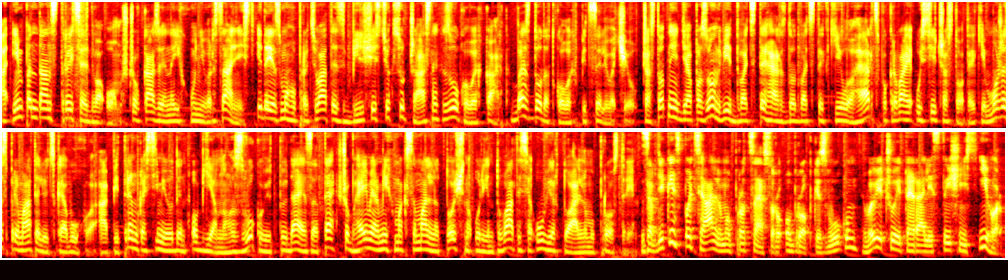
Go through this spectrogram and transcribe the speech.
а імпеданс 32 Ом, що вказує на їх універсальність і дає змогу працювати з більшістю сучасних звукових карт без додаткових підсилювачів. Частотний діапазон від 20 Гц до 20 кГц покриває усі частоти, які може сприймати людське вухо. А підтримка 7.1 об'ємного звуку відповідає за те, щоб геймер міг максимально точно орієнтуватися у віртуальному просторі. Завдяки спеціальному процесору обробки звуку ви відчуєте реалістичність ігор,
